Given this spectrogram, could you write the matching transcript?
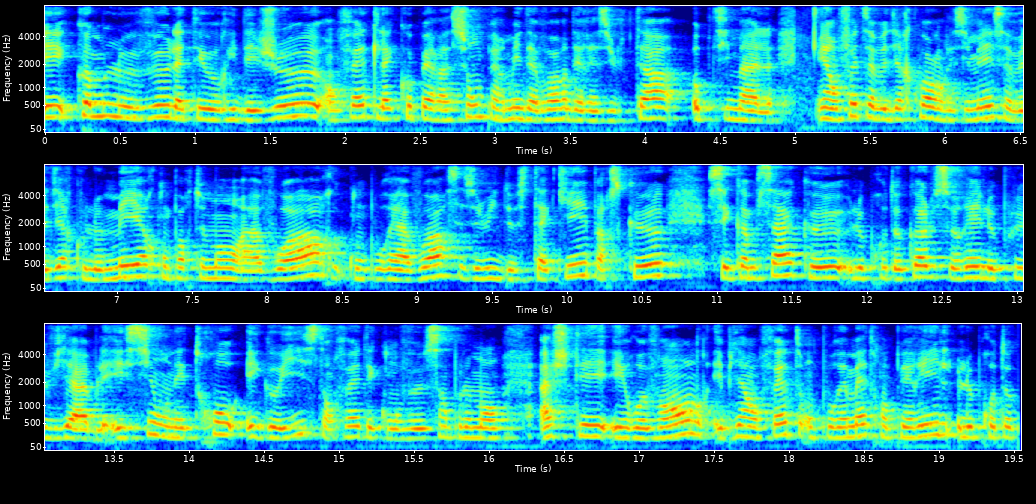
Et comme le veut la théorie des jeux, en fait, la coopération permet d'avoir des résultats optimaux. Et en fait, ça veut dire quoi en résumé? Ça veut dire que le meilleur comportement à avoir, qu'on pourrait avoir, c'est celui de stacker parce que c'est comme ça que le protocole serait le plus viable. Et si on est trop égoïste, en fait, et qu'on veut simplement acheter et revendre, eh bien en fait on pourrait mettre en péril le protocole.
